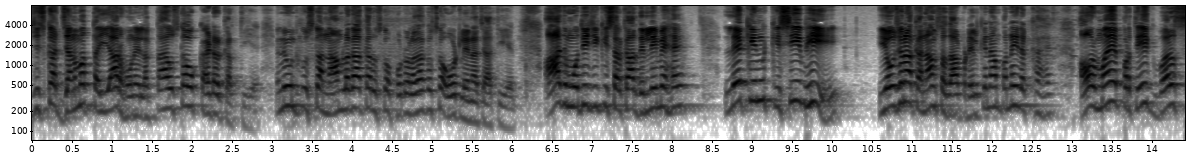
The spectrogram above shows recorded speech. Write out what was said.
जिसका जनमत तैयार होने लगता है, उसका वो कैडर करती है। यानी उनको उसका नाम लगाकर, उसका फ़ोटो लगाकर उसका वोट लेना चाहती है। आज मोदी जी की सरकार दिल्ली में है लेकिन किसी भी योजना का नाम सरदार पटेल के नाम पर नहीं रखा है। और मैं प्रत्येक वर्ष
